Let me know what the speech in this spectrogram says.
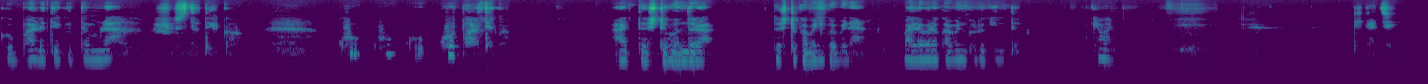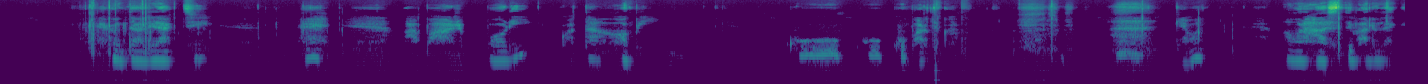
খুব ভালো থেকো তোমরা, সুস্থ থেকো। খুব খুব খুব খুব ভালো থেকো। আর দুষ্টু বন্ধুরা দুষ্টু কমেন্ট করবে না। ভালো ভালো কমেন্ট করো কিন্তু। কেমন? ঠিক আছে। এখন তাহলে রাখছি। হ্যাঁ? আবার পরে কথা হবে। খুব খুব খুব ভালো থেকো। কেমন? আমার হাসতে ভালো লাগে।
